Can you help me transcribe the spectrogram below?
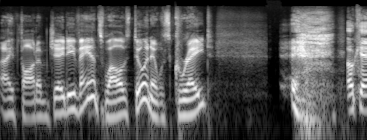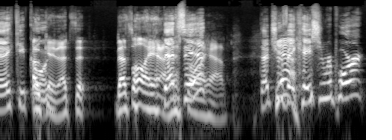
I thought of JD Vance while I was doing it. It was great. Okay, keep going. Okay, that's it. That's all I have. That's all I have. That's your Yeah. vacation report?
